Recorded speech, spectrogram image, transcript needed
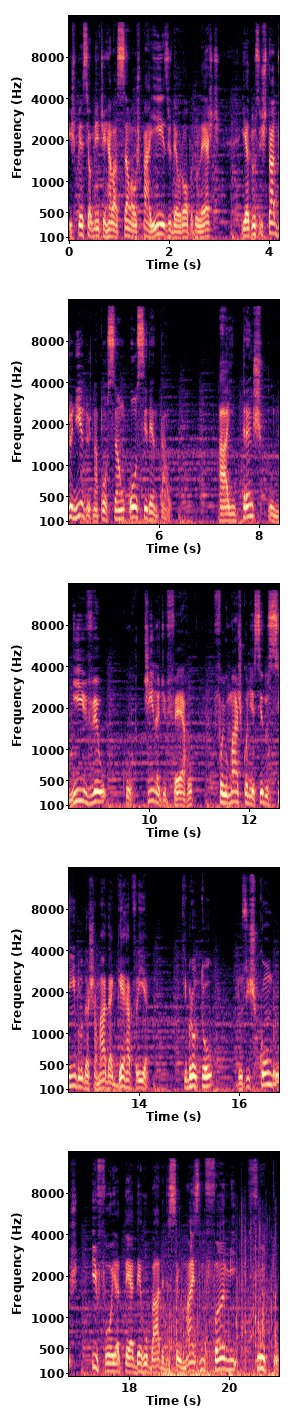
especialmente em relação aos países da Europa do Leste, e a dos Estados Unidos na porção ocidental. A intransponível cortina de ferro foi o mais conhecido símbolo da chamada Guerra Fria, que brotou dos escombros e foi até a derrubada de seu mais infame fruto,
